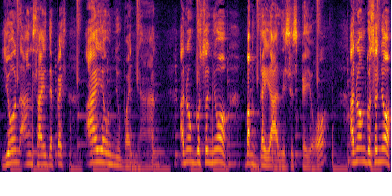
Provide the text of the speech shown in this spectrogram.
Yun ang side effects. Ayaw nyo ba niyan? Ano ang gusto nyo? Mag-dialysis kayo? Ano ang gusto nyo?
